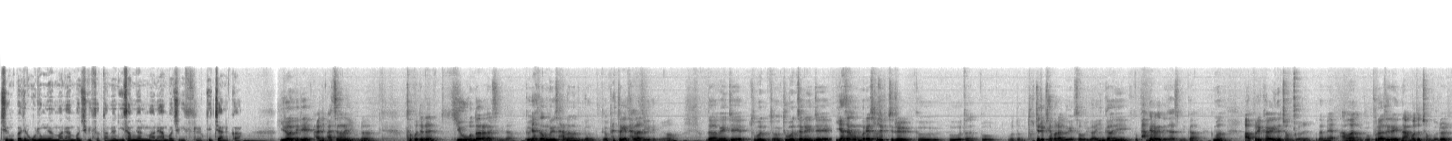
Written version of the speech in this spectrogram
지금까지는 5, 6년 만에 한 번씩 있었다면 2, 3년 만에 한 번씩 있을, 있지 않을까. 이런 일이 많이 발생하는 이유는 첫 번째는 기후 온난화가 있습니다. 그 야생동물이 사는 이런 패턴이 달라지게 되고요. 그 다음에 이제 두 번 두 번째는 이제 야생동물의 서식지를 그, 그 어떤 그 어떤 토지를 개발하기 위해서 우리가 인간이 그 파괴하게 되지 않습니까? 그러면 아프리카에 있는 정글, 그다음에 아마 그 브라질에 있는 아마존 정글을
